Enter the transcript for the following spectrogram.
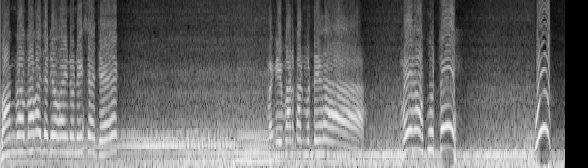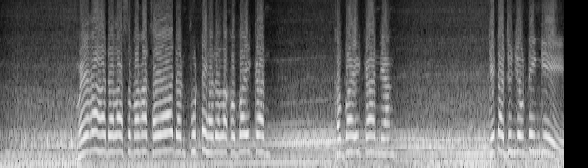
Bangga banget jadi orang Indonesia Jack. Mengibarkan bendera. Merah putih. Wuh! merah adalah semangat saya dan putih adalah kebaikan kebaikan yang kita junjung tinggi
